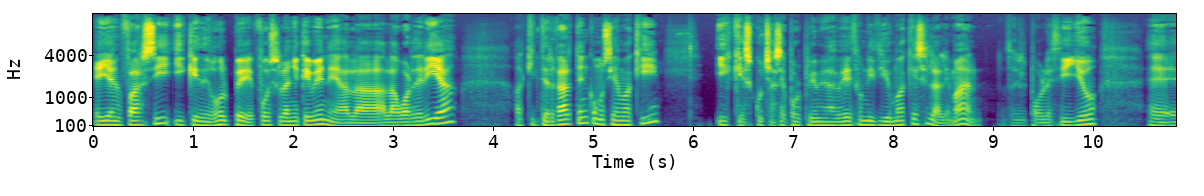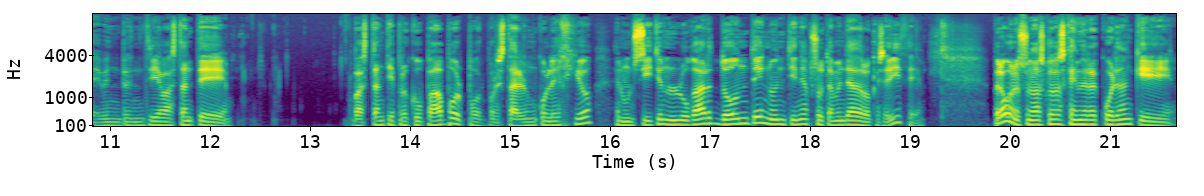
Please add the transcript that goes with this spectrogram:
ella en farsi y que de golpe fuese el año que viene a la, a la guardería, al kindergarten, como se llama aquí, y que escuchase por primera vez un idioma que es el alemán. Entonces el pobrecillo eh, vendría bastante bastante preocupado por, por, por, estar en un colegio, en un sitio, en un lugar donde no entiende absolutamente nada de lo que se dice. Pero bueno, son las cosas que a mí me recuerdan que,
